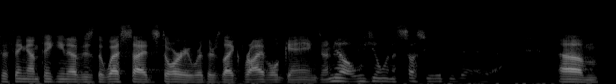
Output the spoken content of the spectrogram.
The thing I'm thinking of is the West Side Story, where there's like rival gangs. Oh, no, we don't want to associate with you. Um,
